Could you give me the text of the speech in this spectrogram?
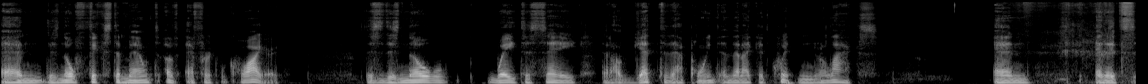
And there's no fixed amount of effort required. There's, there's no way to say that I'll get to that point and then I could quit and relax. And and it's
